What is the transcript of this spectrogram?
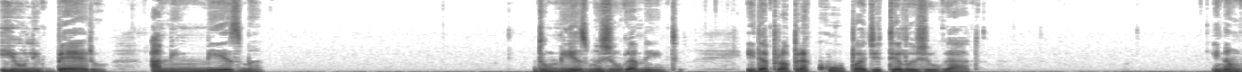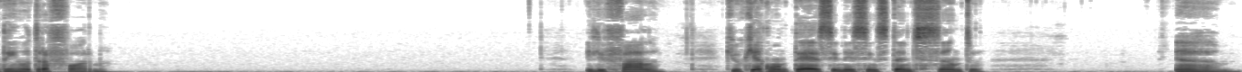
eu libero a mim mesma do mesmo julgamento e da própria culpa de tê-lo julgado. E não tem outra forma. Ele fala que o que acontece nesse instante santo uh,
